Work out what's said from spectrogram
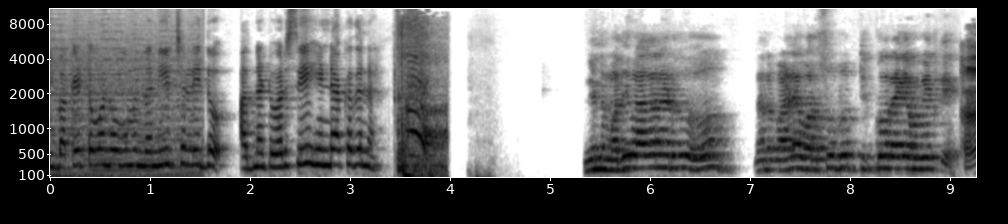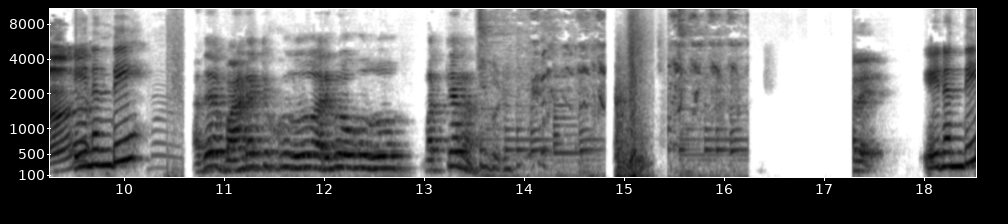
ಈ ಬಕೆಟ್ ತಗೊಂಡ್ ಹೋಗೋ ಮುಂದ ನೀರ್ ಚೆಲ್ಲಿದ್ದು. ಅದನ್ನ ಟೊರ್ಸಿ ಹಿಂಡಿ ಹಾಕದನ್ನ. ನಿನ್ನ ಮದುವೆ ಆದ ನಡೆದು ನನ್ನ ಬಾಳೆ ವರ್ಷದ್ದು ತಿಕ್ಕುದ್ರಾಗೆ ಹೋಗೈತಿ. ಏನಂದಿ? ಅದೇ ಬಾಂಡೆ ತಿಕ್ಕುದು ಅರಿವಿ ಹೋಗುದು ಮತ್ತೇನು? ಏನಂದಿ?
